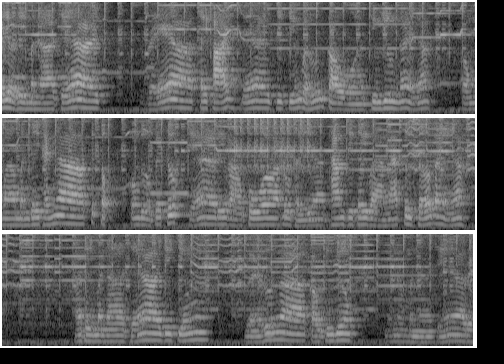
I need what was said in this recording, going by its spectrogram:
bây giờ thì mình à, sẽ à, rẽ à, tay phải để di chuyển về hướng cầu Trương Dương đó này nhá còn mình đi thẳng tiếp tục con đường phía trước sẽ đi vào khu đô thị Tham City và ngã tư sở cái này nhá thì mình sẽ di chuyển về hướng cầu Trương Dương. Nên mình sẽ rẽ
